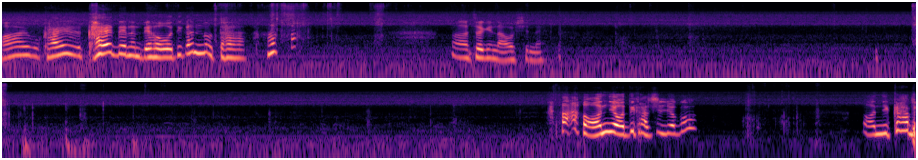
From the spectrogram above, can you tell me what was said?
아이고 가야, 가야 되는데 어디 갔노 다. 아 저기 나오시네. 언니 어디 가시려고? 언니 가봐.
